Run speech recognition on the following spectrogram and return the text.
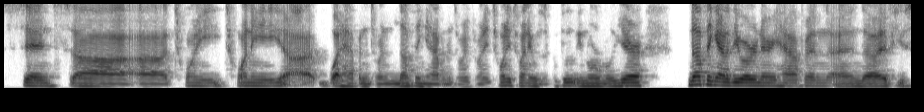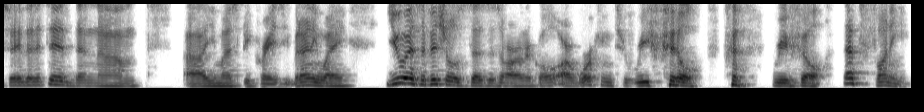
since uh, uh, 2020. Uh, what happened? To, nothing happened in 2020. 2020 was a completely normal year. Nothing out of the ordinary happened. And uh, if you say that it did, then um, uh, you must be crazy. But anyway, U.S. officials, says this article, are working to refill. refill. That's funny.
